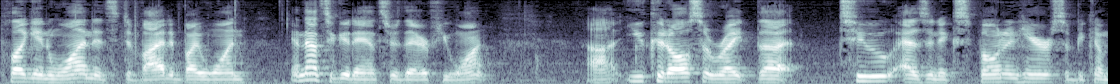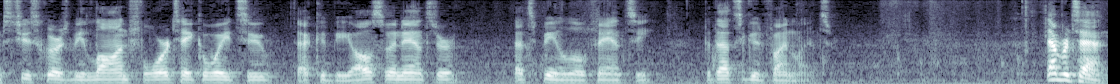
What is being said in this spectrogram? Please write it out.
Plug in 1, it's divided by 1. And that's a good answer there if you want. Uh, you could also write the 2 as an exponent here, so it becomes 2 squared to be ln 4, take away 2. That could be also an answer. That's being a little fancy, but that's a good final answer. Number 10.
